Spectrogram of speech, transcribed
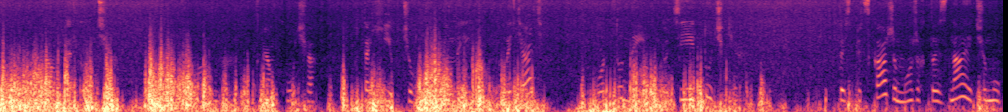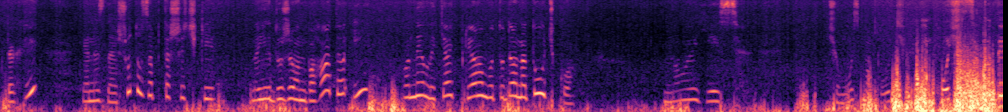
там де Чого вони летять от туди, до цієї тучки. Хтось підскаже, може хтось знає, чому птахи. Я не знаю, що то за пташечки. але їх дуже он багато і вони летять прямо туди на тучку. Ну, є чомусь, мабуть, їм хочеться туди.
